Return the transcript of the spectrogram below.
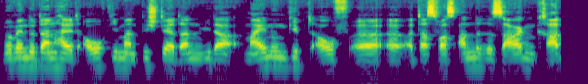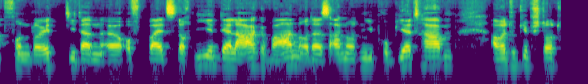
Nur wenn du dann halt auch jemand bist, der dann wieder Meinung gibt auf äh, äh das, was andere sagen, gerade von Leuten, die dann äh, oftmals noch nie in der Lage waren oder es auch noch nie probiert haben, aber du gibst dort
